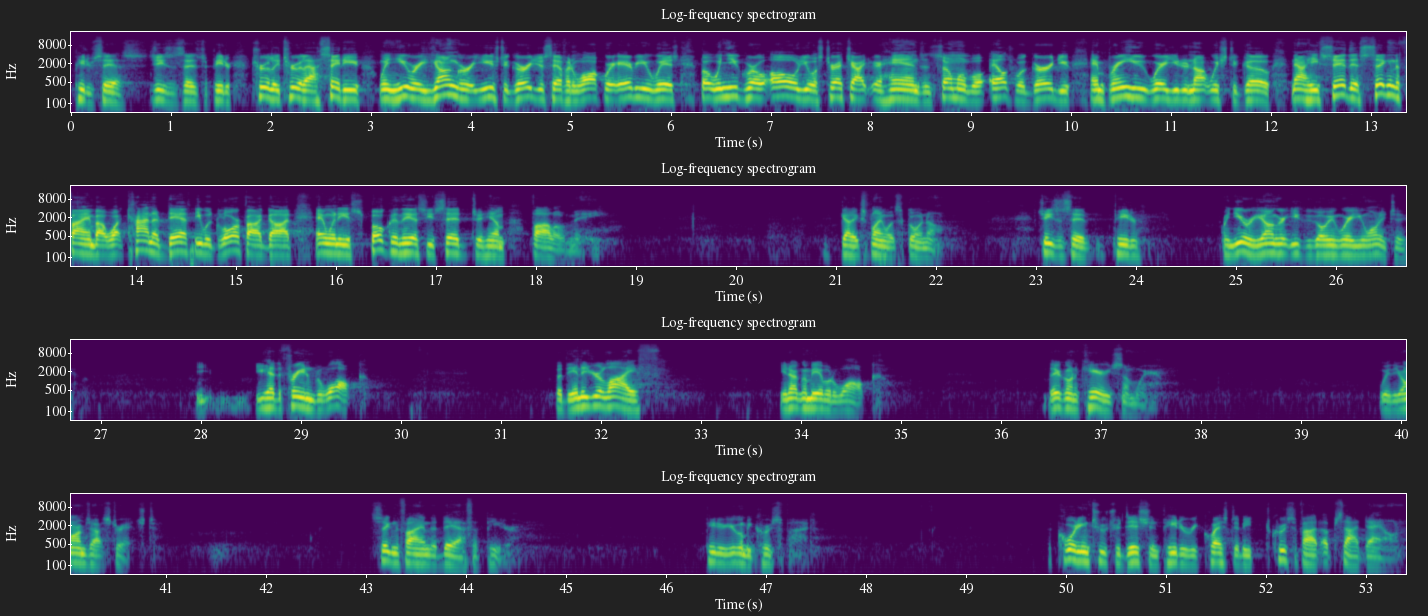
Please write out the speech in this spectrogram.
Peter says, Jesus says to Peter, Truly, truly, I say to you, when you were younger, you used to gird yourself and walk wherever you wish. But when you grow old, you will stretch out your hands, and someone will, else will gird you and bring you where you do not wish to go. Now he said this, signifying by what kind of death he would glorify God. And when he had spoken this, he said to him, Follow me. Got to explain what's going on. Jesus said, Peter, when you were younger, you could go anywhere you wanted to. You, you had the freedom to walk. But at the end of your life, you're not going to be able to walk. They're going to carry you somewhere with your arms outstretched, signifying the death of Peter. Peter, you're going to be crucified. According to tradition, Peter requested to be crucified upside down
